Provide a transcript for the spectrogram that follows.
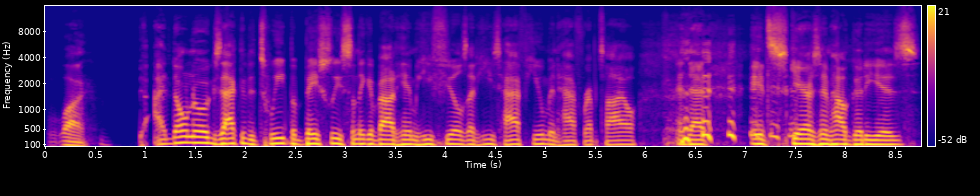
Why? I don't know exactly the tweet, but basically something about him. He feels that he's half human, half reptile, and that it scares him how good he is.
